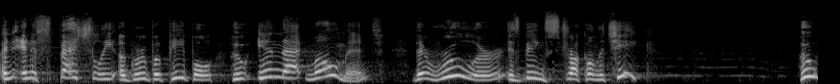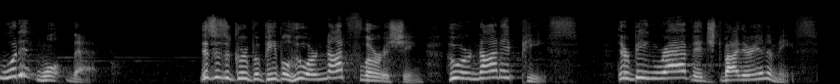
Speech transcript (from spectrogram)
And, and, especially a group of people who, in that moment, their ruler is being struck on the cheek. Who wouldn't want that? This is a group of people who are not flourishing, who are not at peace. They're being ravaged by their enemies.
